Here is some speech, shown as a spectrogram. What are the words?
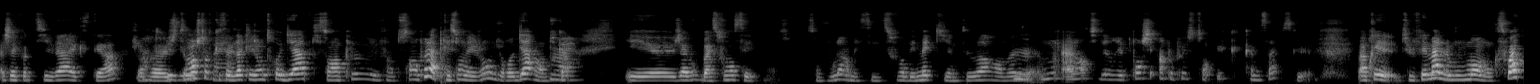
à chaque fois que tu y vas, etc. Genre, justement, je trouve que ça veut dire que les gens te regardent, qui sont un peu... Enfin, tu sens un peu la pression des gens, du regard, en tout cas. Et j'avoue, bah, souvent, c'est sans vouloir, mais c'est souvent des mecs qui viennent te voir en mode mm. Hum, alors tu devrais pencher un peu plus ton huc comme ça, parce que après tu le fais mal le mouvement, donc soit,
